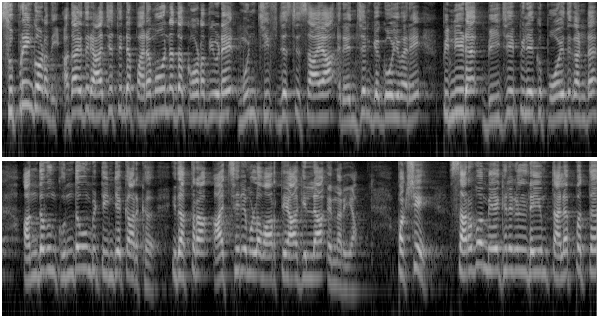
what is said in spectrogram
സുപ്രീം കോടതി അതായത് രാജ്യത്തിന്റെ പരമോന്നത കോടതിയുടെ മുൻ ചീഫ് ജസ്റ്റിസായ രഞ്ജൻ ഗഗോയ് വരെ പിന്നീട് ബി ജെ പിയിലേക്ക് പോയത് കണ്ട് അന്തവും കുന്തവും വിട്ട് ഇന്ത്യക്കാർക്ക് ഇതത്ര ആശ്ചര്യമുള്ള വാർത്തയാകില്ല എന്നറിയാം. പക്ഷേ സർവ മേഖലകളുടെയും തലപ്പത്ത്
